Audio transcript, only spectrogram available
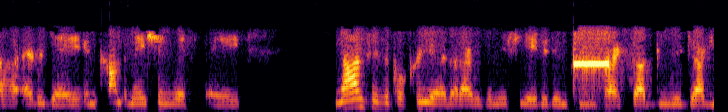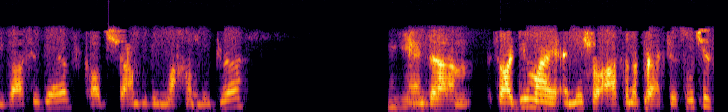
uh, every day in combination with a non-physical kriya that I was initiated into by Sadhguru Jaggi Vasudev called Shambhavi Mahamudra. Mm-hmm. And um, so I do my initial asana practice, which is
